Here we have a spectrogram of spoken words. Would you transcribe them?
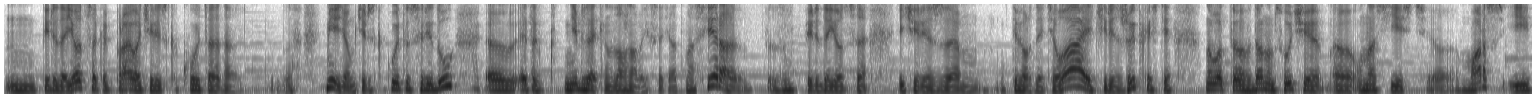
передается, как правило, через какую-то медиум, через какую-то среду. Э, это не обязательно должна быть, кстати, атмосфера. Звук передается и через эм, твердые тела, и через жидкости. Но вот э, в данном случае э, у нас есть Марс, и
